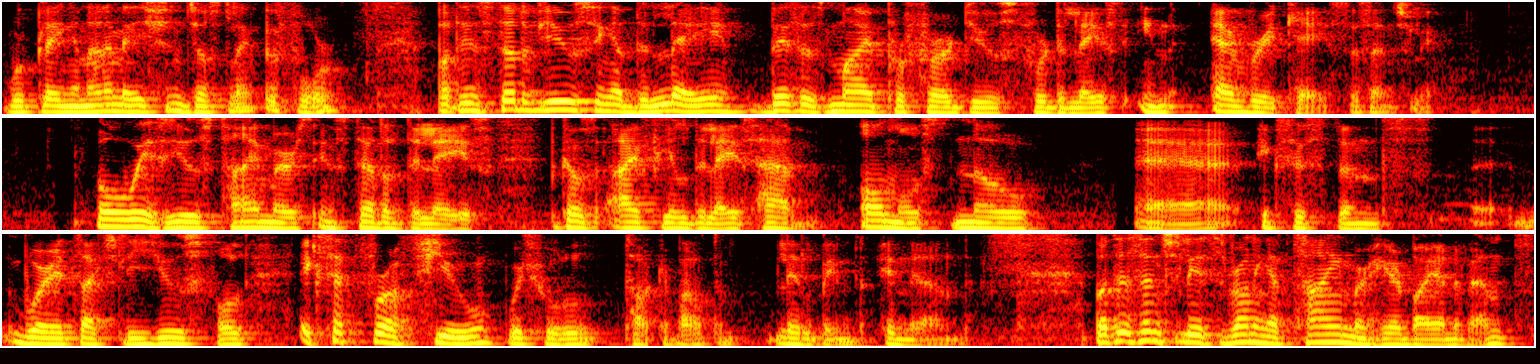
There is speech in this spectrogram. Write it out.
We're playing an animation just like before, but instead of using a delay, this is my preferred use for delays in every case, essentially. Always use timers instead of delays, because I feel delays have almost no uh, existence uh, where it's actually useful, except for a few, which we'll talk about a little bit in the end. But essentially, it's running a timer here by an event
